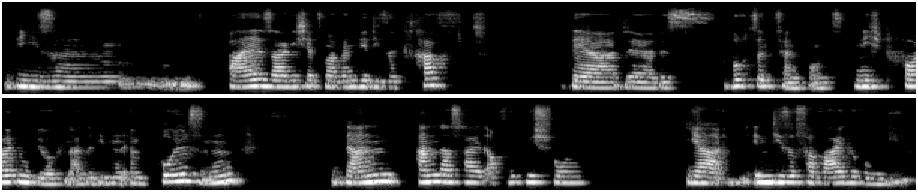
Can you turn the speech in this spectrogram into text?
diesen Fall, sage ich jetzt mal, wenn wir diese Kraft der, der, des Wurzelzentrums nicht folgen dürfen, also diesen Impulsen, dann kann das halt auch wirklich schon ja in diese Verweigerung gehen.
